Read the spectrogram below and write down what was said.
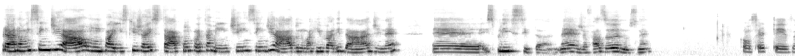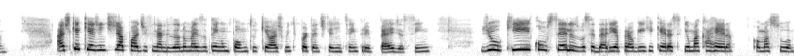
para não incendiar um país que já está completamente incendiado numa rivalidade, né, é, explícita, né, já faz anos, né? Com certeza. Acho que aqui a gente já pode ir finalizando, mas eu tenho um ponto que eu acho muito importante que a gente sempre pede assim. Ju, que conselhos você daria para alguém que queira seguir uma carreira como a sua?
